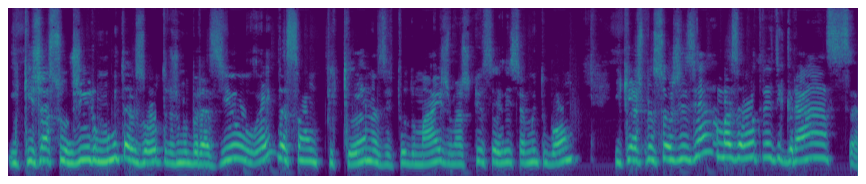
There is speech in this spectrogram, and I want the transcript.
e que já surgiram muitas outras no Brasil, ainda são pequenas e tudo mais, mas que o serviço é muito bom, e que as pessoas dizem, ah, mas a outra é de graça,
